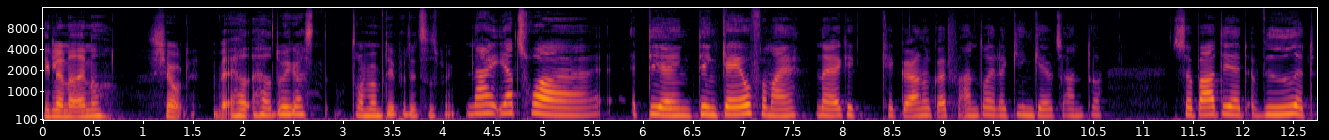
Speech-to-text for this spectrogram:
eller andet andet sjovt. Havde, havde du ikke også drømt om det på det tidspunkt? Nej, jeg tror, at det er en, det er en gave for mig, når jeg kan, kan gøre noget godt for andre, eller give en gave til andre. Så bare det at, at vide, at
